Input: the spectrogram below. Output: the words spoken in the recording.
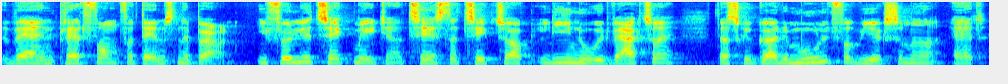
være en platform for dansende børn. Ifølge techmedier tester TikTok lige nu et værktøj, der skal gøre det muligt for virksomheder at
